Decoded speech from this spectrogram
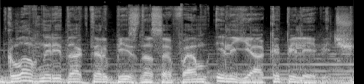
главный редактор Бизнес ФМ Илья Капелевич.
